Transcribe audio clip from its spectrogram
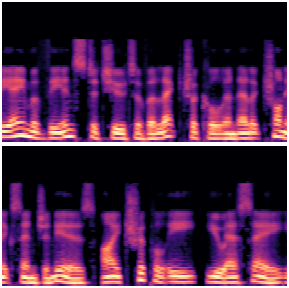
The aim of the Institute of Electrical and Electronics Engineers IEEE, USA,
